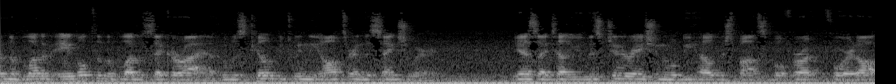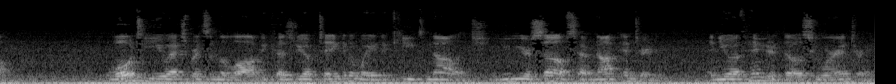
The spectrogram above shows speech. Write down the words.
From the blood of Abel to the blood of Zechariah, who was killed between the altar and the sanctuary. Yes, I tell you, this generation will be held responsible for, for it all. Woe to you, experts in the law, because you have taken away the key to knowledge. You yourselves have not entered, and you have hindered those who are entering.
